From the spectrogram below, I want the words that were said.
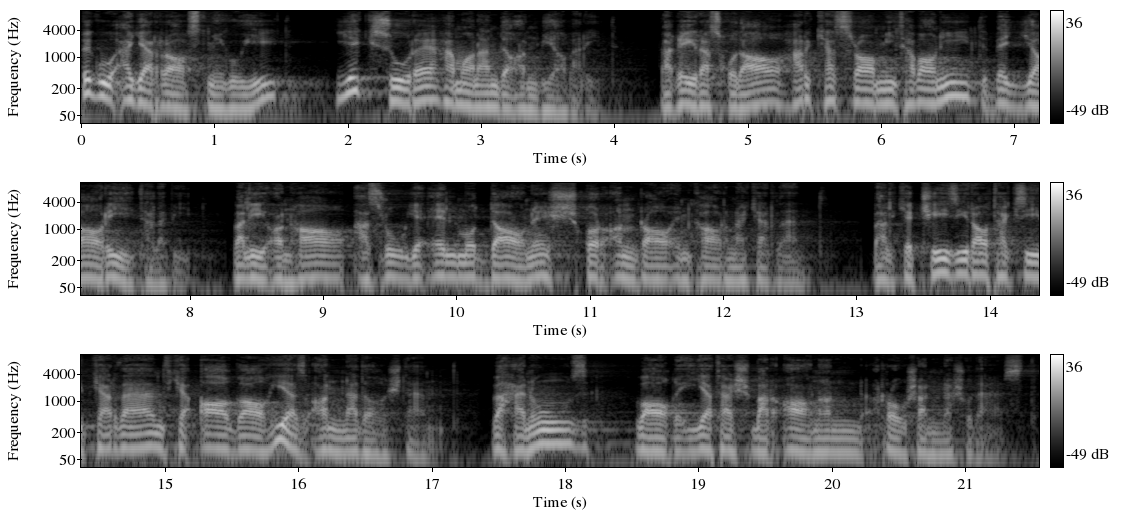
بگو اگر راست می‌گویید. یک سوره همانند آن بیاورید و غیر از خدا هر کس را می‌توانید به یاری طلبید. ولی آنها از روی علم و دانش قرآن را انکار نکردند بلکه چیزی را تکذیب کردند که آگاهی از آن نداشتند و هنوز واقعیتش بر آنان روشن نشده است.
